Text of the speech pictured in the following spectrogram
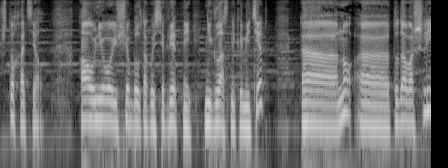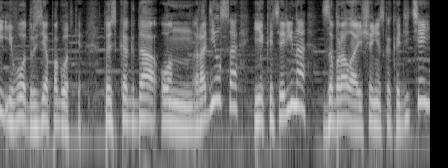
что хотел а у него еще был такой секретный негласный комитет. Э, ну, э, туда вошли его друзья-погодки. То есть, когда он родился, Екатерина забрала еще несколько детей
